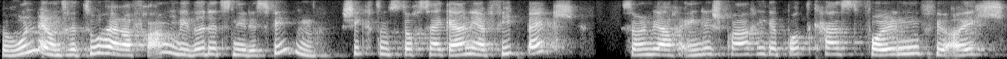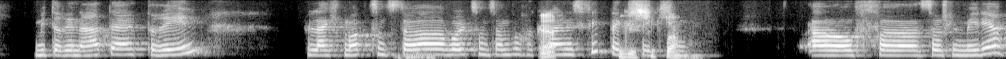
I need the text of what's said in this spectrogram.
Runde unsere Zuhörer fragen, wie würdet ihr das finden? Schickt uns doch sehr gerne ihr Feedback sollen wir auch englischsprachige Podcast-Folgen für euch mit der Renate drehen. Vielleicht magst uns da, wollt ihr uns einfach ein ja, kleines Feedback schicken super. auf uh, Social Media,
